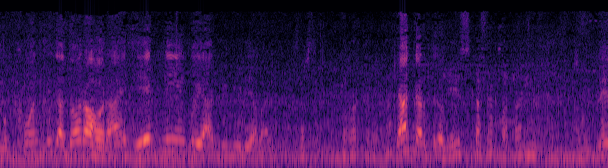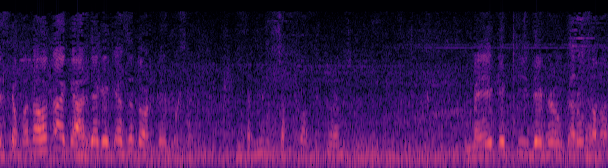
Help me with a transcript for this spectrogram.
मुख्यमंत्री का दौरा हो रहा है एक नहीं है कोई आदमी मीडिया वाले। क्या करते हो? प्लेस का सर पता नहीं प्लेस का पता होता है कि हर जगह कैसे दौड़ते हैं सर सबको मैं एक एक चीज़ देख रहा हूँ करो कबर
